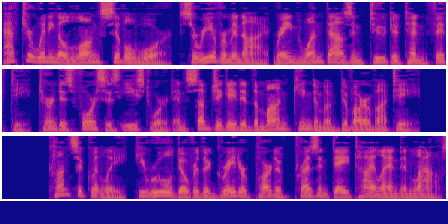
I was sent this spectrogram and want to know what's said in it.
After winning a long civil war, Suryavarman I reigned 1002–1050 turned his forces eastward and subjugated the Mon kingdom of Dvaravati. Consequently, he ruled over the greater part of present-day Thailand and Laos,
